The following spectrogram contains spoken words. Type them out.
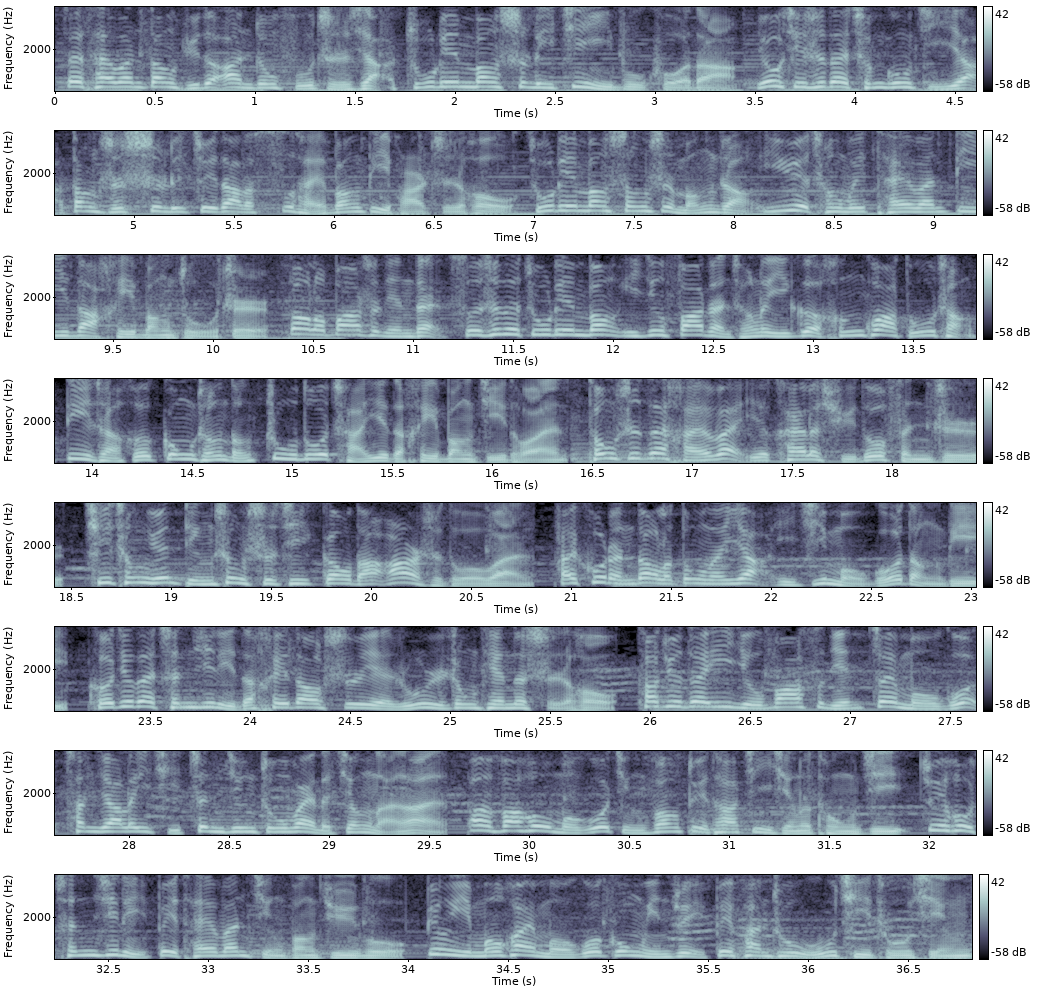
在台湾当局的暗中扶持下，竹联帮势力进一步扩大。尤其是在成功挤压当时势力最大的四海帮地盘之后，竹联帮声势猛涨，一跃成为台湾第一大黑帮组织。到了八十年代，此时的竹联帮已经发展成了一个横跨赌场、地产和工程等诸多产业的黑帮集团，同时在海外也开了许多分支，其成成员鼎盛时期。高达二十多万，还扩展到了东南亚以及某国等地。可就在陈其礼的黑道事业如日中天的时候，他却在一九八四年在某国参加了一起震惊中外的江南案。案发后，某国警方对他进行了通缉，最后陈其礼被台湾警方拘捕，并以谋害某国公民罪被判处无期徒刑。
